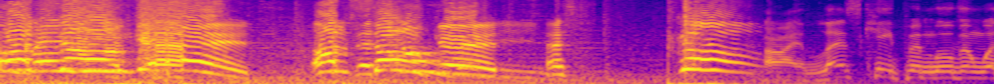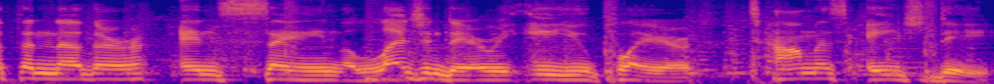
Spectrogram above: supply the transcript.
Good! I'm so good! I'm so good! Let's go! All right, let's keep it moving with another insane, legendary EU player, Thomas HD.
